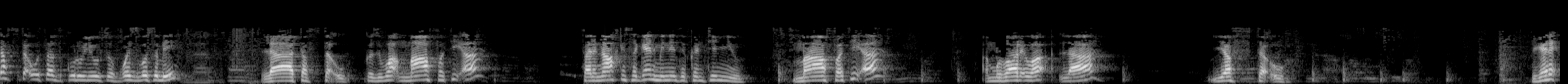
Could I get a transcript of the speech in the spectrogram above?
tafta'u tadhkuru yusuf what's supposed to be la tafta'u because what ma fati'a فعل ناقص again meaning to continue ما فتئ المضارع لا يفتأ you get it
